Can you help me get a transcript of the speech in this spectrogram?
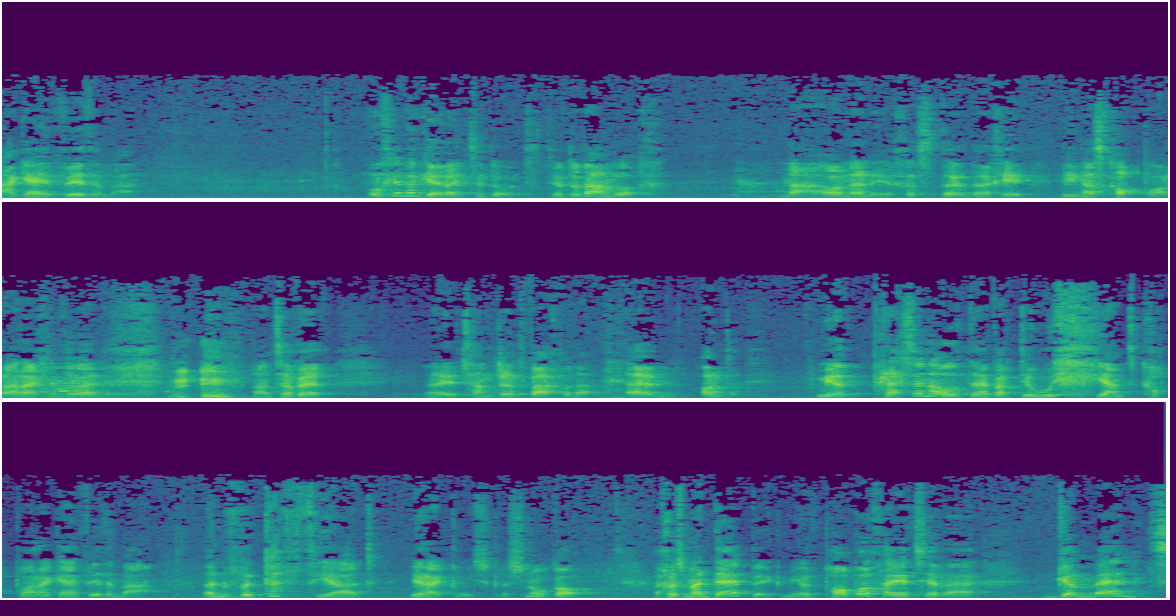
ag efydd yma O lle mae Geraint yn dod? Di o'n dod amlwch? Na, o na ni, achos da, da chi ddinas copor arall yn dod ond ta beth, tangent bach fyna. Um, ond mi oedd presenoldeb a'r diwylliant copor ag efydd yma yn fygythiad i'r eglwys grisnogol. Achos mae'n debyg, mi oedd pobl Thyatira gyment,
